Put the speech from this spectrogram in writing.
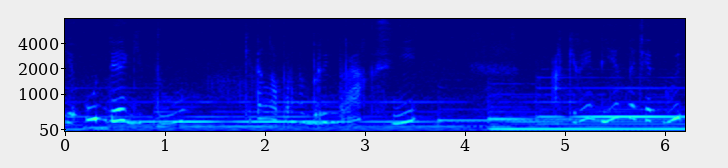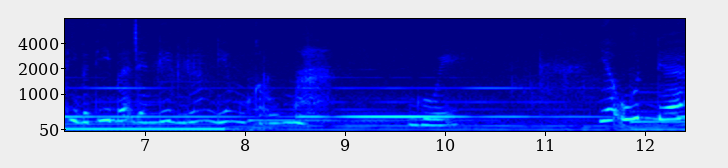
ya udah gitu. Kita nggak pernah berinteraksi. Akhirnya dia ngechat gue tiba-tiba dan dia bilang dia mau ke rumah gue. Ya udah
